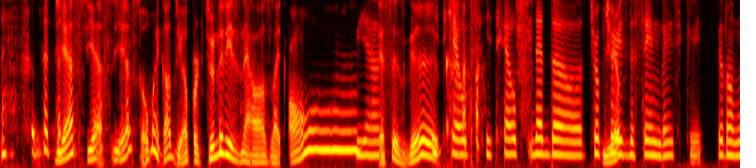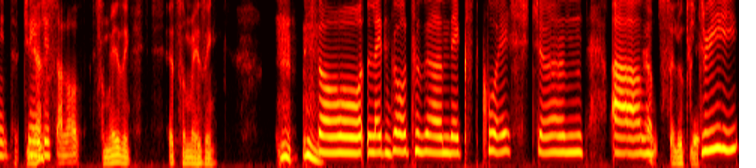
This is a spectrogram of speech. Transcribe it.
Yes, yes, yes. Oh my god, the opportunities now. I was like, "Oh, Yeah. this is good." It helps. It helps that the structure Yep. is the same. Basically, you don't need to change Yes, it a lot. it's amazing. It's amazing. So let's go to the next question. Um, Absolutely. three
